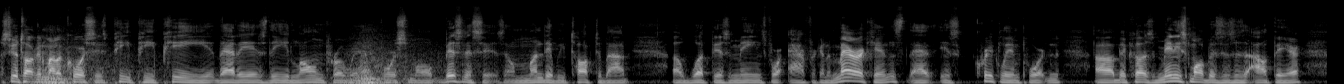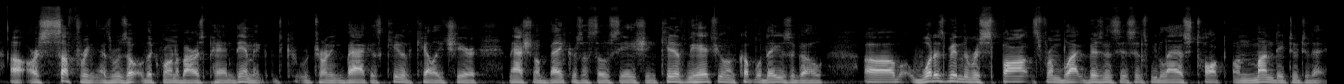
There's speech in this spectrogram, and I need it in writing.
still talking about, of course, is PPP. That is the loan program for small businesses. On Monday, we talked about uh, what this means for African Americans. That is critically important uh, because many small businesses out there uh, are suffering as a result of the coronavirus pandemic. Returning back as Kenneth Kelly, Chair, National Bankers Association. Kenneth, we had you on a couple of days ago. Um, what has been the response from black businesses since we last talked on Monday to today?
